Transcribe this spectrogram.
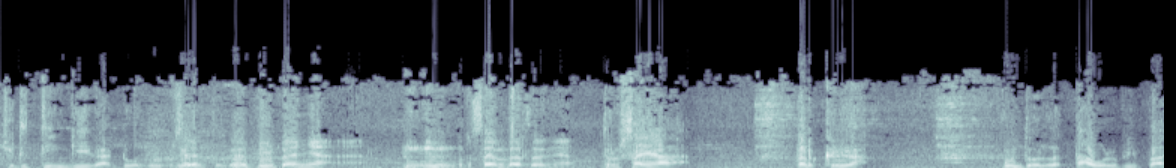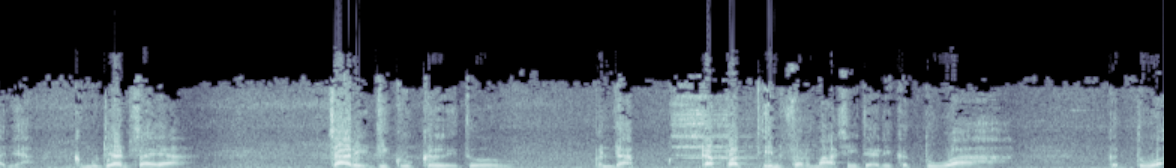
jadi tinggi kan 20 persen Ya, itu kan lebih banyak persentasenya. Terus saya tergerak untuk le- tahu lebih banyak. Kemudian saya cari di Google itu dapat informasi dari ketua ketua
